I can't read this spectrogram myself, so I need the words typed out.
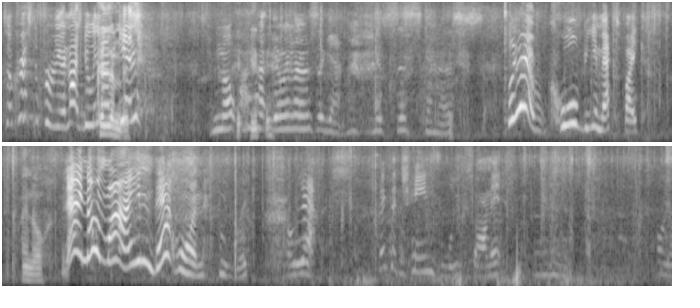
So Christopher, you're not doing Columbus. that again. No, I'm not doing this again. This is gonna suck. Look at that cool BMX bike. I know. And I know mine. That one. What? Oh yeah. I think the chain's loose on it. Oh, yeah.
